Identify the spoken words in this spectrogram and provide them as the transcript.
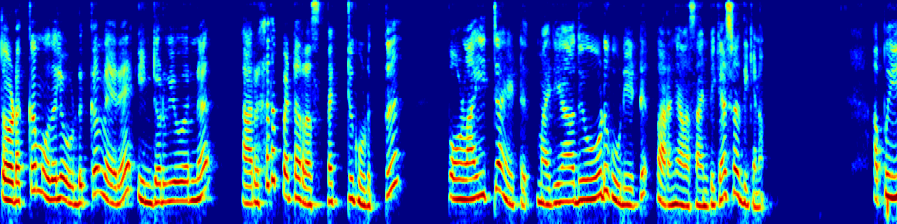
തുടക്കം മുതൽ ഒടുക്കം വരെ ഇന്റർവ്യൂവറിന് അർഹതപ്പെട്ട റെസ്പെക്റ്റ് കൊടുത്ത് പൊളൈറ്റായിട്ട് മര്യാദയോട് കൂടിയിട്ട് പറഞ്ഞ് അവസാനിപ്പിക്കാൻ ശ്രദ്ധിക്കണം. അപ്പോൾ ഈ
